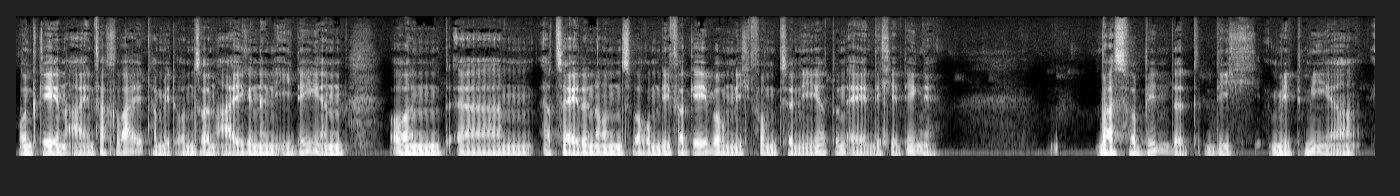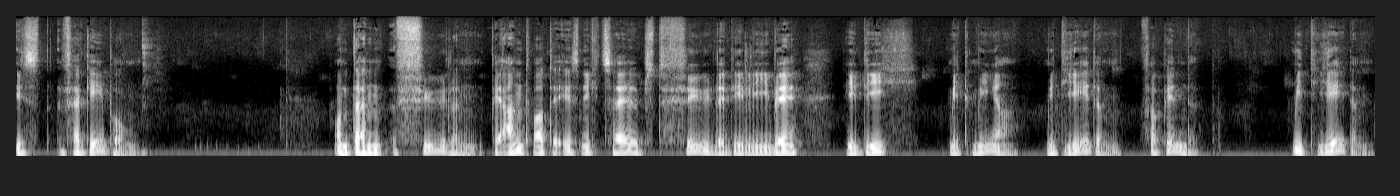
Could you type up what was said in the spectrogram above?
und gehen einfach weiter mit unseren eigenen Ideen und ähm, erzählen uns, warum die Vergebung nicht funktioniert und ähnliche Dinge. Was verbindet dich mit mir, ist Vergebung. Und dann fühlen, beantworte es nicht selbst, fühle die Liebe, die dich mit mir, mit jedem verbindet. Mit jedem.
